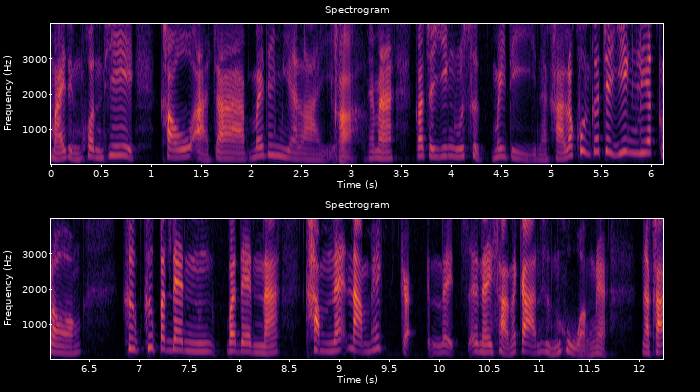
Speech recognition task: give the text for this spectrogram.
หมายถึงคนที่เขาอาจจะไม่ได้มีอะไรค่ะใช่ไหมก็จะยิ่งรู้สึกไม่ดีนะคะ แล้วคุณก็จะยิ่งเรียกร้องคือคือประเด็นประเด็นนะคำแนะนำให้กับในในสถานการณ์หึงหวงเนี่ยนะคะ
